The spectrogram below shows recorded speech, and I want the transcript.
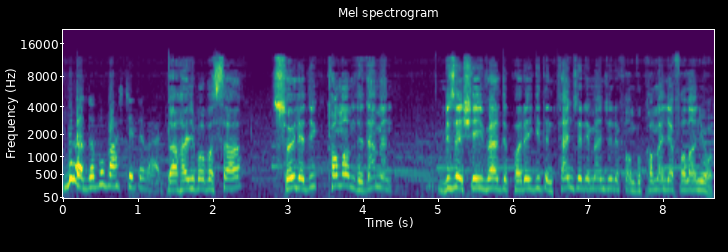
Burada bu bahçede verdi. Daha Hacı Baba sağ söyledik. Tamam dedi hemen bize şeyi verdi parayı gidin tencere mencere falan bu kamelya falan yok.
